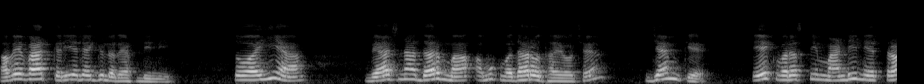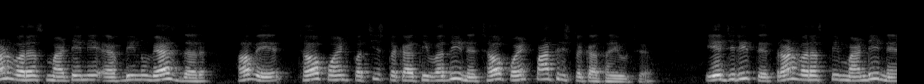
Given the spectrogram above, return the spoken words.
હવે વાત કરીએ રેગ્યુલર એફડીની. તો અહીંયા વ્યાજના દરમાં અમુક વધારો થયો છે, જેમ કે એક વર્ષથી માંડીને ત્રણ વર્ષ માટેની એફડીનું વ્યાજદર હવે છ પોઈન્ટ પચીસ ટકાથી વધીને છ પોઈન્ટ પાંત્રીસ ટકા થયું છે. એ જ રીતે ત્રણ વર્ષથી માંડીને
